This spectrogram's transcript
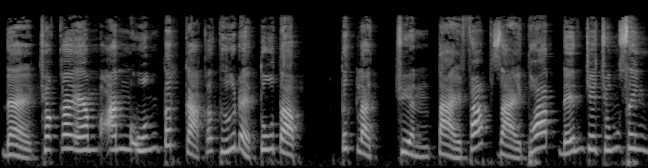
để cho các em ăn uống tất cả các thứ để tu tập, tức là truyền tải pháp giải thoát đến cho chúng sinh,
